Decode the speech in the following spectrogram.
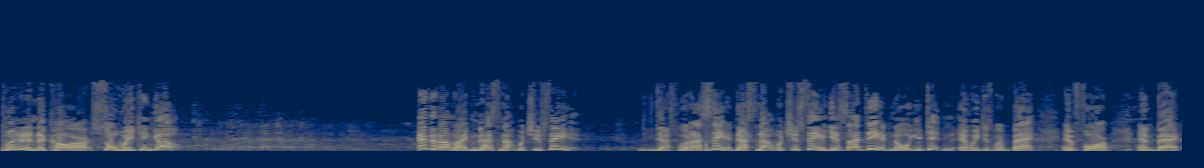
put it in the car so we can go. and then I'm like, that's not what you said. That's what I said. That's not what you said. Yes, I did. No, you didn't. And we just went back and forth and back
